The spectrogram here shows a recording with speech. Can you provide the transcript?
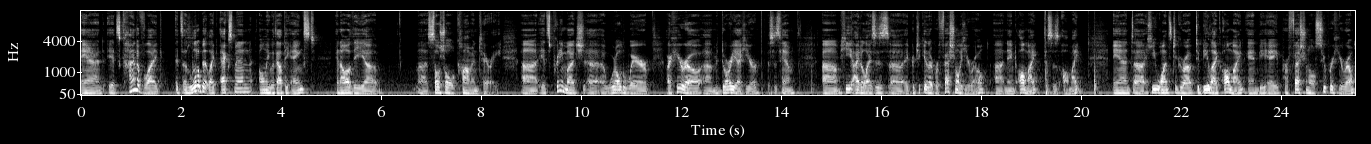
and it's kind of like, it's a little bit like X-Men, only without the angst and all the uh, uh social commentary. Uh, it's pretty much a, a, world where our hero, uh, Midoriya here, this is him, um, he idolizes uh, a particular professional hero uh, named All Might. This is All Might. And uh, he wants to grow up to be like All Might and be a professional superhero.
